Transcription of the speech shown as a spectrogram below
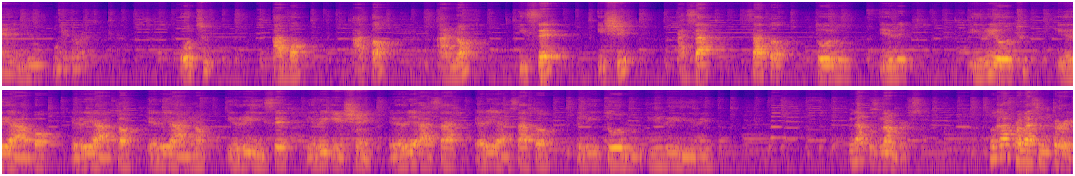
hand and you will get the rest. Otu, Abo, Ato, Ano, Ise, Ishi, Asa, Sato, Tolu, Iri, Iri Otu, Iri Abo, Iri Ato, Iri Ano, Iri Ise, Iri Ishin, Iri Asa, Iri Asato, iri itoolu iri iri and that was numbers. Look out for lesson three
